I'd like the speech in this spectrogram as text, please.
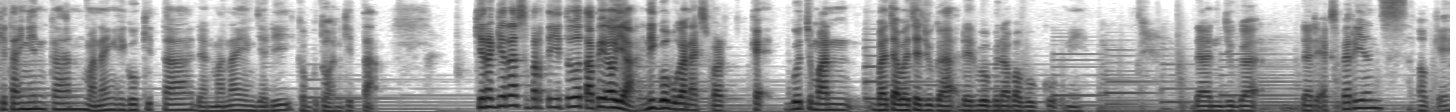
kita inginkan mana yang ego kita dan mana yang jadi kebutuhan kita. Kira-kira seperti itu tapi oh ya ini gue bukan expert. Kayak gue cuman baca-baca juga dari beberapa buku nih. Dan juga dari experience oke. Okay.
